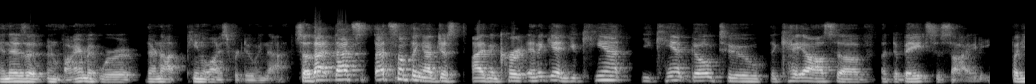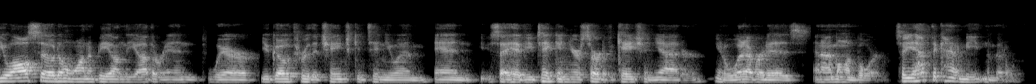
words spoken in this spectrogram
and there's an environment where they're not penalized for doing that so that that's that's something i've just i've encouraged and again you can't you can't go to the chaos of a debate society but you also don't want to be on the other end where you go through the change continuum and you say have you taken your certification yet or you know whatever it is and i'm on board so you have to kind of meet in the middle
